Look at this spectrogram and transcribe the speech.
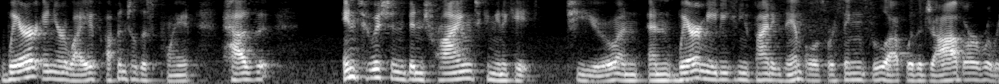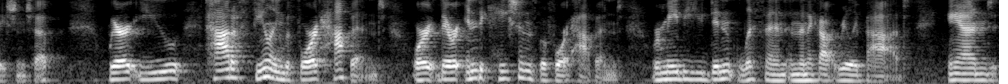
where in your life up until this point has intuition been trying to communicate to you? And and where maybe can you find examples where things blew up with a job or a relationship where you had a feeling before it happened? Or there were indications before it happened where maybe you didn't listen and then it got really bad? And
